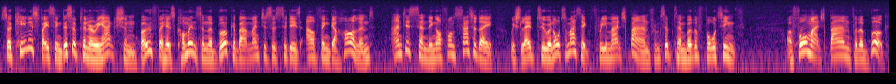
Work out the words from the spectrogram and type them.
So Keane is facing disciplinary action, both for his comments in the book about Manchester City's Alf-Inge Haaland and his sending off on Saturday, which led to an automatic three-match ban from September the 14th. A four-match ban for the book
